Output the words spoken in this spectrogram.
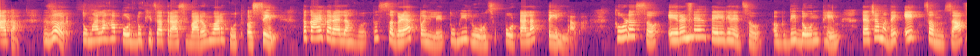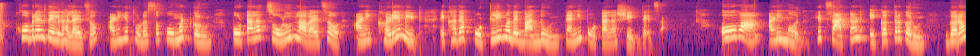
आता जर तुम्हाला हा पोटदुखीचा त्रास वारंवार होत असेल तर काय करायला हवं? तर सगळ्यात पहिले तुम्ही रोज पोटाला तेल लावा. थोडंसं एरंडेल तेल घ्यायचं अगदी दोन थेंब. त्याच्यामध्ये एक चमचा खोबरेल तेल घालायचं आणि हे थोडंसं कोमट करून पोटाला चोळून लावायचं आणि खडे मीठ एखाद्या पोटलीमध्ये बांधून त्यांनी पोटाला शेक द्यायचा. ओवा आणि मध हे चाटण एकत्र करून गरम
